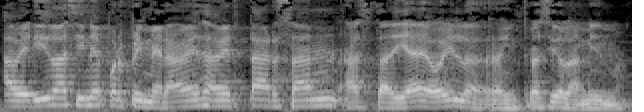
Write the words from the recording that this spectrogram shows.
haber ido a cine por primera vez a ver Tarzan hasta día de hoy, la, la intro ha sido la misma.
